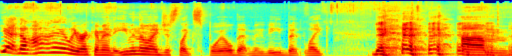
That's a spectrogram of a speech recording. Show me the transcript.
Yeah, no, I highly recommend it, even though I just like spoiled that movie, but like um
